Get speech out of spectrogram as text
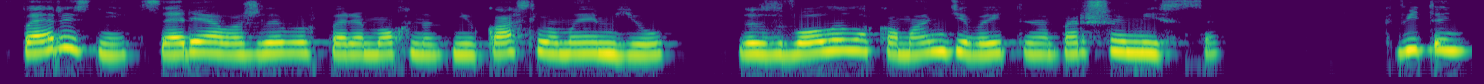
В березні серія важливих перемог над Ньюкаслом і МЮ дозволила команді вийти на перше місце. Квітень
